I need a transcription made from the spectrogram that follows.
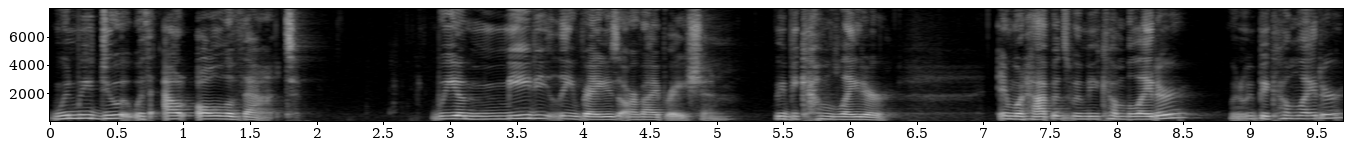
When we do it without all of that, we immediately raise our vibration. We become lighter. And what happens when we become lighter? When we become lighter,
